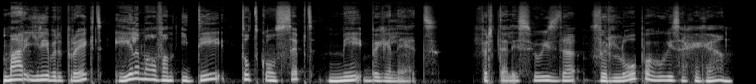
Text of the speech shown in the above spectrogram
Maar jullie hebben het project helemaal van idee tot concept mee begeleid. Vertel eens, hoe is dat verlopen? Hoe is dat gegaan?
